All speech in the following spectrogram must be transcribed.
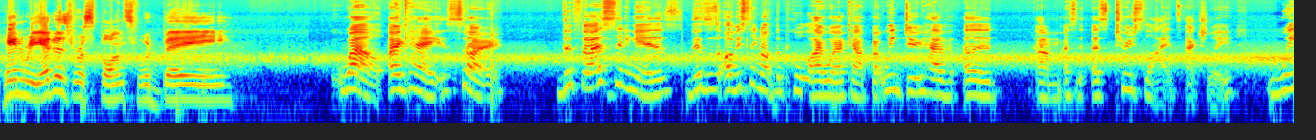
Henrietta's response would be, Well, okay, so the first thing is this is obviously not the pool I work at, but we do have a um as, as two slides actually. We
